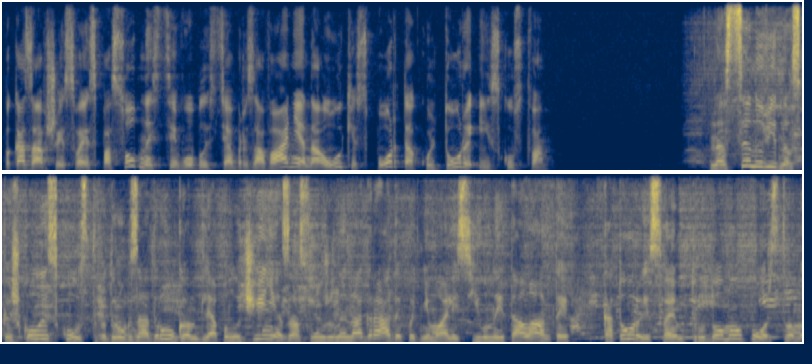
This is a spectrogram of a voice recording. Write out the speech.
показавшие свои способности в области образования, науки, спорта, культуры и искусства. На сцену Видновской школы искусств друг за другом для получения заслуженной награды поднимались юные таланты, которые своим трудом и упорством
